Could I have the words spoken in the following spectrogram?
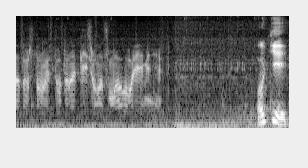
Координаты устройства. Торопись, у нас мало времени. Окей.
